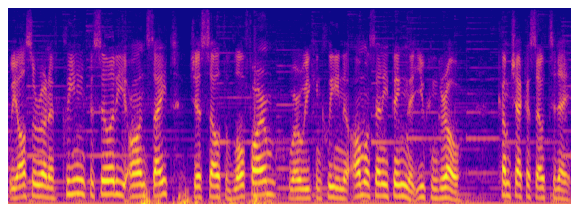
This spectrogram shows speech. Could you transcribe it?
We also run a cleaning facility on site just south of Lowe Farm where we can clean almost anything that you can grow. Come check us out today.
